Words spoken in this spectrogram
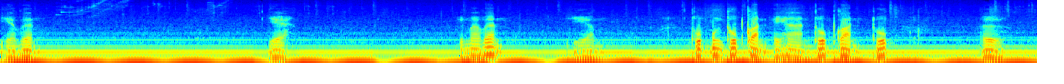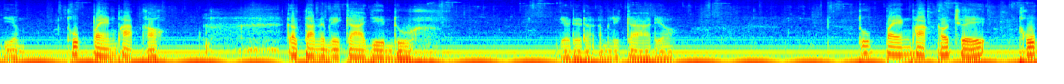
เยี่ยมเพื่อนเยี่ยขึ้นมาเพื่อน เยี่ยม ทุบมึงทุบก่อนไอหานทุบก่อนทุบ เออ เยี่ยม ทุบแปลงผักเขา กัปตันอเมริกายืนดูเดี๋ยวเดี๋ยวเดี๋ยวอเมริกาเดี๋ยว ทุบแปลงผักเขาเฉย ทุบ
